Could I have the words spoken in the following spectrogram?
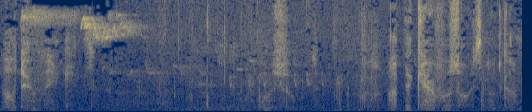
How do you make it? But be careful so it's not coming.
